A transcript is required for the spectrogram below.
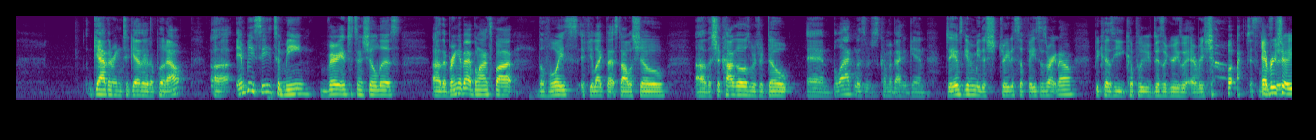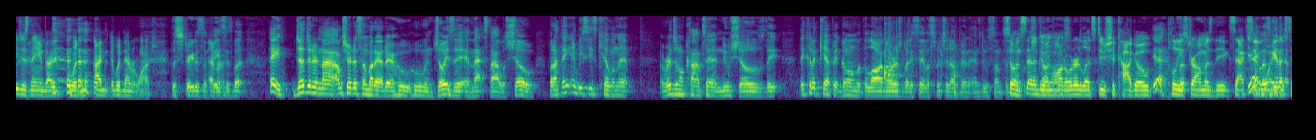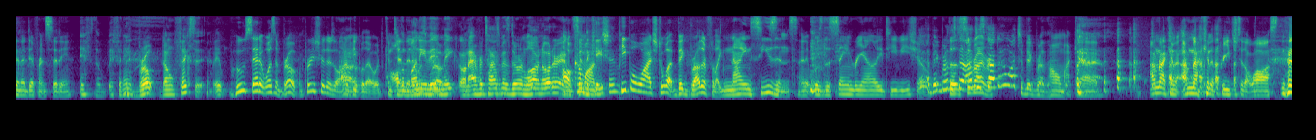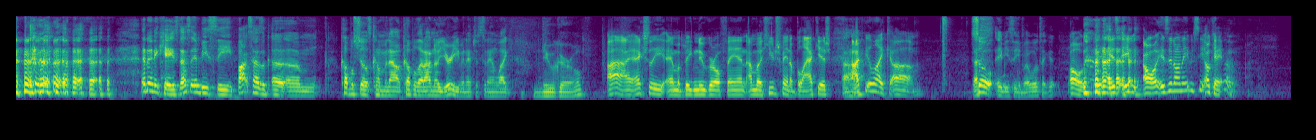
gathering together to put out. Uh, NBC to me, very interesting show list. Uh, they're bringing back Blind Spot, The Voice, if you like that style of show, uh, The Chicago's, which are dope, and Blacklist, which is coming back again. James giving me the straightest of faces right now because he completely disagrees with every show I just Every listed. show he just named, I wouldn't, I would never watch. the straightest of Ever. faces. But hey, judge it or not, I'm sure there's somebody out there who who enjoys it and that style of show. But I think NBC's killing it. Original content, new shows. They they could have kept it going with the Law and Orders, but they say let's switch it up and, and do something. So instead of doing Law and Order, let's do Chicago Yeah, police dramas the exact Yeah, same way, get a- just in a different city. if the if it ain't broke, don't fix it. It, who said it wasn't broke? I'm pretty sure there's a lot of Uh, people that would contend the that money it was All the money they broke. make on advertisements during Law and Order and Oh come syndication. on! People watched what Big Brother for like nine seasons, and it was the same reality TV show. yeah, Big Brother. Still, I just got done watching Big Brother. Oh my god! I'm not gonna. I'm not gonna preach to the lost. In any case, that's NBC. Fox has a, a um, couple shows coming out. A couple that I know you're even interested in, like New Girl. I actually am a big New Girl fan. I'm a huge fan of Blackish. Uh-huh. I feel like um, That's so ABC, but we'll take it. oh is AB, oh is it on ABC? Okay.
